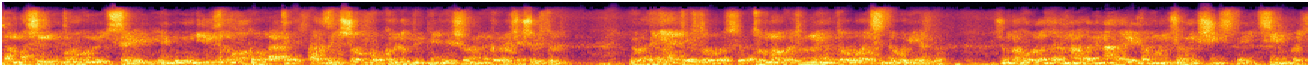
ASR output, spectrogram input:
Там машини пробують це, і- їх заблокувати, а з іншого боку люди підійшли. Ну, коротше, щось тут виганяють автобуси, а то, мабуть, вони готувалися до виїзду. Що на город загнали, на горі там чоловік 6 стоїть, 7 бать.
